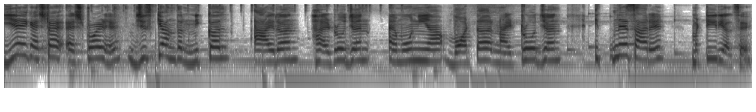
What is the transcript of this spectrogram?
ये एक एस्ट्रा एस्ट्रॉयड है, जिसके अंदर nickel iron hydrogen ammonia water nitrogen इतने सारे मटेरियल्स है।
